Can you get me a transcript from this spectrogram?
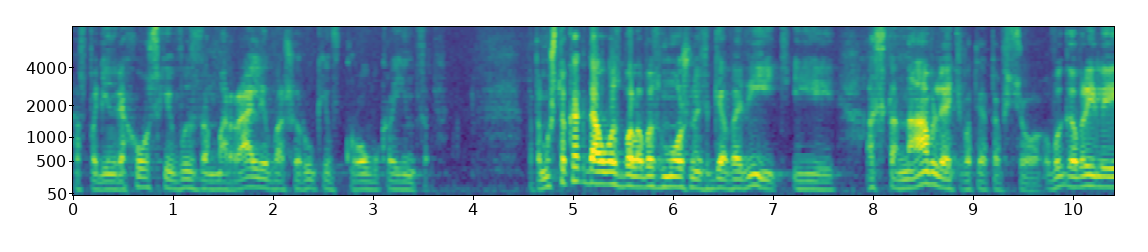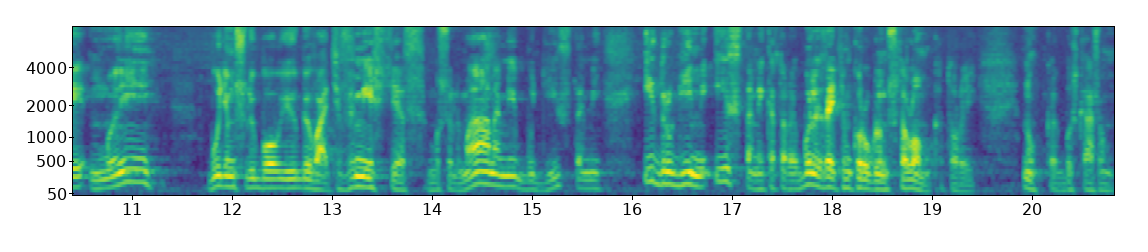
господин Ряховский, вы заморали ваши руки в кровь украинцев. Потому что когда у вас была возможность говорить и останавливать вот это все, вы говорили, мы будем с любовью убивать вместе с мусульманами, буддистами и другими истами, которые были за этим круглым столом, который, ну, как бы скажем,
